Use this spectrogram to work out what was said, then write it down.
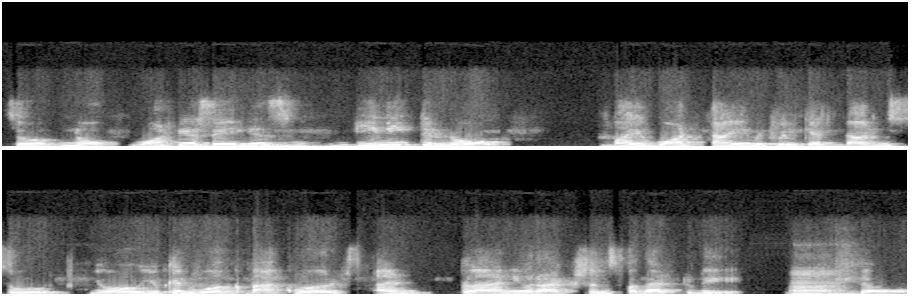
So no, what we are saying is we need to know by what time it will get done. So you know you can work backwards and plan your actions for that today. Uh, the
